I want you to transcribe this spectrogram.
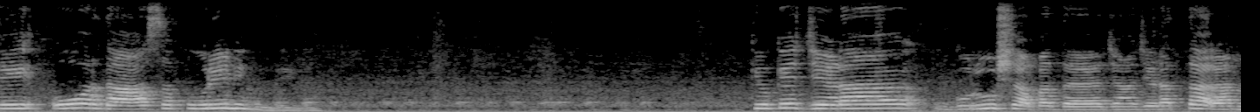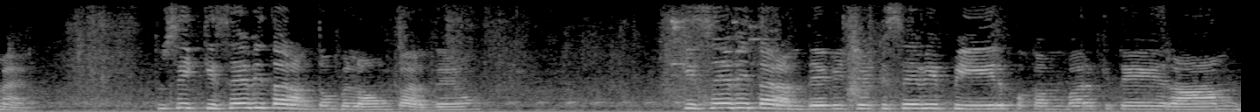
ਤੇ ਉਹ ਅਰਦਾਸ ਪੂਰੀ ਨਹੀਂ ਹੁੰਦੀ ਗੀ। ਕਿਉਂਕਿ ਜਿਹੜਾ ਗੁਰੂ ਸ਼ਬਦ ਹੈ ਜਾਂ ਜਿਹੜਾ ਧਰਮ ਹੈ, ਤੁਸੀਂ ਕਿਸੇ ਵੀ ਧਰਮ ਤੋਂ ਬਿਲੋਂਗ ਕਰਦੇ ਹੋ। ਕਿਸੇ ਵੀ ਧਰਮ ਦੇ ਵਿੱਚ ਕਿਸੇ ਵੀ ਪੀਰ ਪਕੰਬਰ ਕਿਤੇ ਰਾਮ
